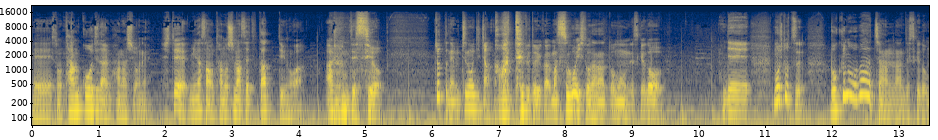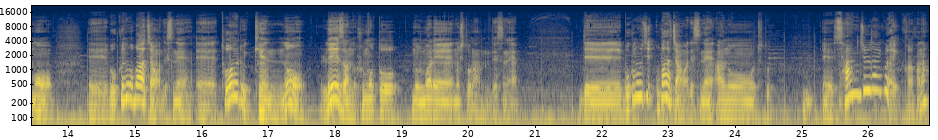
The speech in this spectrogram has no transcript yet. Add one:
えーその炭鉱時代の話をね、して、皆さんを楽しませてたっていうのがあるんですよ。ちょっとね、うちのおじいちゃん変わってるというか、まあ、すごい人だなと思うんですけど、で、もう一つ、僕のおばあちゃんなんですけども、えー僕のおばあちゃんはですね、えーとある県の霊山のふもとの生まれの人なんですね。で、僕のおじおばあちゃんはですね、あのーちょっと、え30代ぐらいからかな、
